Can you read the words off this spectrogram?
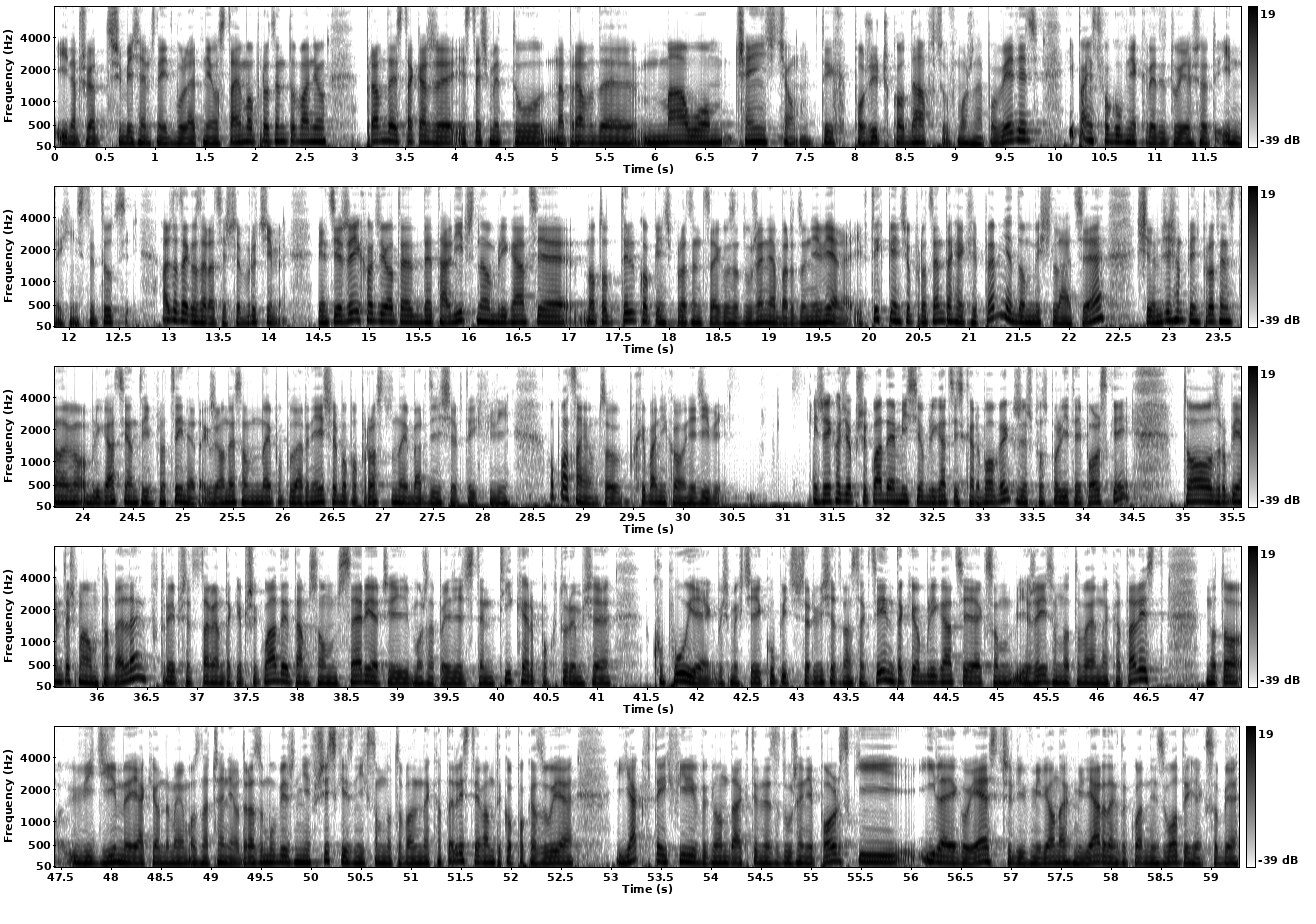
i na przykład trzymiesięczne i dwuletnie o stałym oprocentowaniu. Prawda jest taka, że jesteśmy tu naprawdę małą częścią tych pożyczkodawców, można powiedzieć, i państwo głównie kredytuje się od innych instytucji. Ale do tego zaraz jeszcze wrócimy. Więc jeżeli chodzi o te detaliczne obligacje, no to tylko 5% całego zadłużenia, bardzo niewiele. I w tych 5%, jak się pewnie domyślacie, 75% stanowią obligacje antyinflacyjne, także one są najpopularniejsze, bo po prostu najbardziej się w tej chwili opłacają, co chyba nikogo nie dziwi. Jeżeli chodzi o przykłady emisji obligacji skarbowych Rzeczpospolitej Polskiej, to zrobiłem też małą tabelę, w której przedstawiam takie przykłady. Tam są serie, czyli można powiedzieć ten ticker, po którym się kupuje, jakbyśmy chcieli kupić w serwisie transakcyjnym takie obligacje, jak są, jeżeli są notowane na Catalyst, no to widzimy, jakie one mają oznaczenie. Od razu mówię, że nie wszystkie z nich są notowane na Catalyst, ja wam tylko pokazuję, jak w tej chwili wygląda aktywne zadłużenie Polski, ile jego jest, czyli w milionach, miliardach dokładnie złotych, jak sobie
